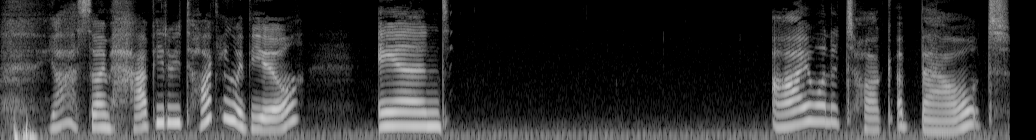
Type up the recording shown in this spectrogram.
yeah, so I'm happy to be talking with you. And I want to talk about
